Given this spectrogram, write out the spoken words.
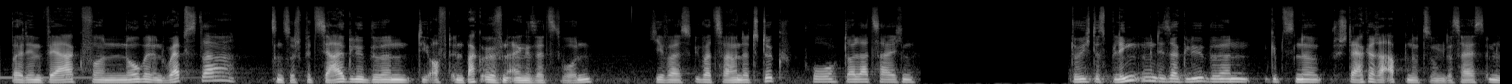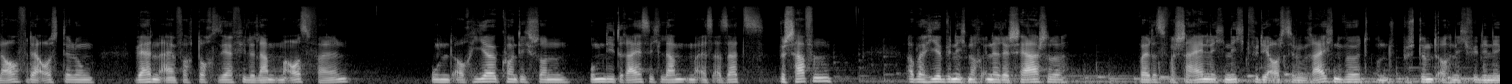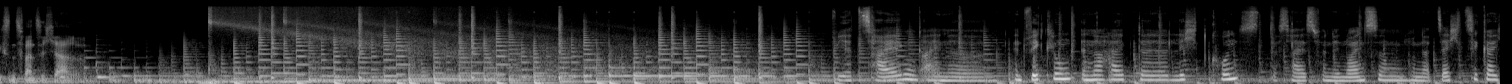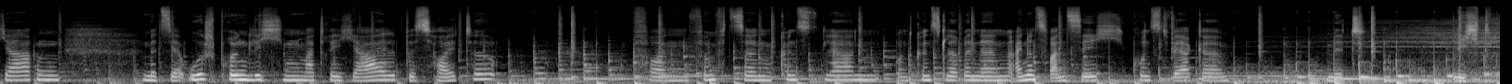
bei dem Werk von Noble und Webster. Sind so Spezialglühbirnen, die oft in Backöfen eingesetzt wurden. Jeweils über 200 Stück pro Dollarzeichen. Durch das Blinken dieser Glühbirnen gibt es eine stärkere Abnutzung. Das heißt, im Laufe der Ausstellung werden einfach doch sehr viele Lampen ausfallen. Und auch hier konnte ich schon um die 30 Lampen als Ersatz beschaffen. Aber hier bin ich noch in der Recherche weil das wahrscheinlich nicht für die Ausstellung reichen wird und bestimmt auch nicht für die nächsten 20 Jahre. Wir zeigen eine Entwicklung innerhalb der Lichtkunst, das heißt von den 1960er Jahren mit sehr ursprünglichem Material bis heute von 15 Künstlern und Künstlerinnen 21 Kunstwerke mit Licht.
